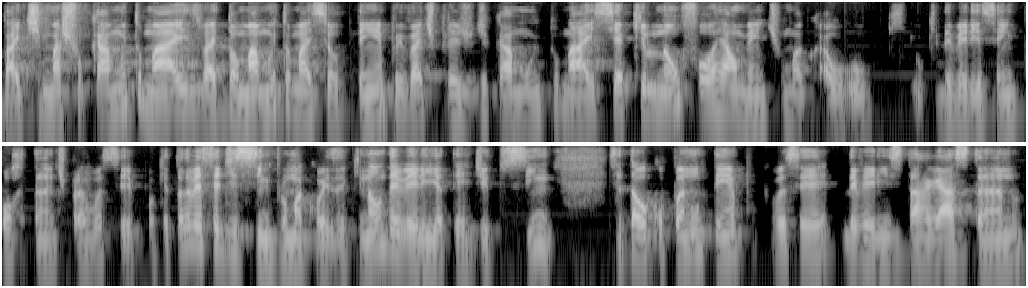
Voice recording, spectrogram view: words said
vai te machucar muito mais, vai tomar muito mais seu tempo e vai te prejudicar muito mais se aquilo não for realmente uma, o, o que deveria ser importante para você. Porque toda vez que você diz sim para uma coisa que não deveria ter dito sim, você está ocupando um tempo que você deveria estar gastando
